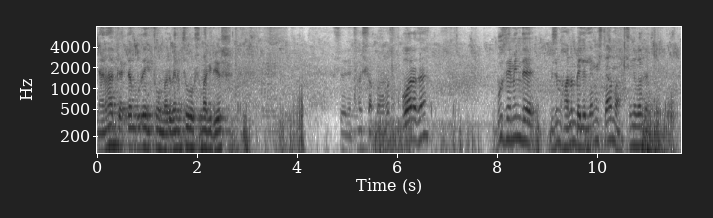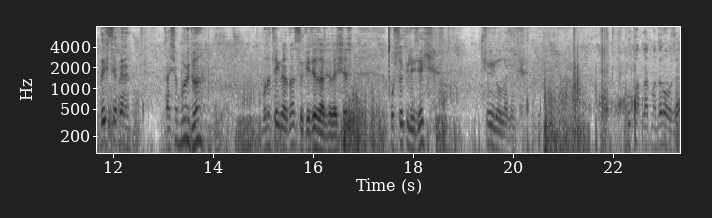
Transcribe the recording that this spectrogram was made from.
Yani hakikaten bu renk tonları benim çok hoşuma gidiyor. Şöyle taş kaplamamız. Bu arada bu zemin de bizim hanım belirlemişti ama şimdi bakın dış cephenin taşı buydu. Bunu tekrardan sökeceğiz arkadaşlar. Bu sökülecek. Şöyle olacak. Bu patlatmadan olacak.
